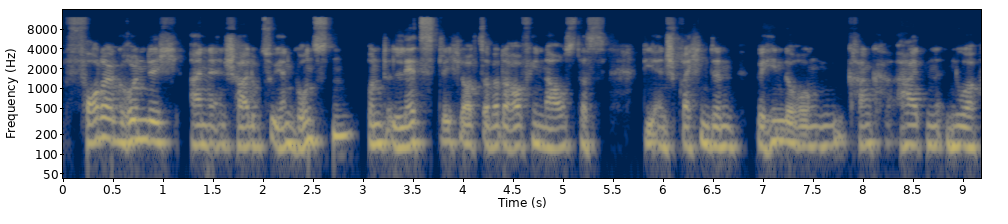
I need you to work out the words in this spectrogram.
vordergründig eine Entscheidung zu ihren Gunsten und letztlich läuft es aber darauf hinaus, dass die entsprechenden Behinderungen, Krankheiten nur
